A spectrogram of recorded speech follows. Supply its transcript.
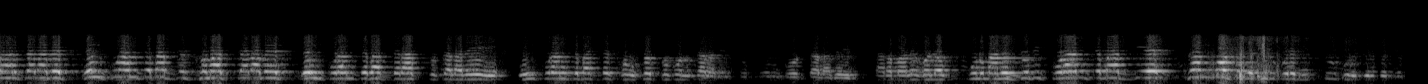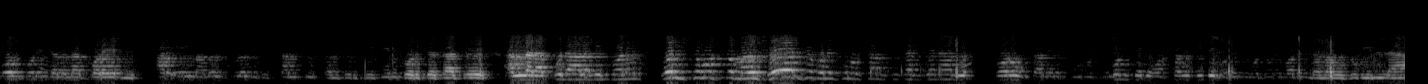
পরিবার চালাবে এই কোরআনকে বাদ দিয়ে সমাজ চালাবে? এই কোরআনকে বাদ দিয়ে রাষ্ট্র চালাবে? এই কোরআনকে বাদ দিয়ে সংসদ ভবন চালাবে সুপ্রিম কোর্ট চালাবে তার মানে হলো কোন মানুষ যদি কোরআনকে বাদ দিয়ে জন্ম থেকে শুরু করে মৃত্যু পর্যন্ত জীবন পরিচালনা করেন আর এই মানুষগুলো যদি শান্তি শান্তির জিকির করতে থাকে আল্লাহ রাব্বুল আলামিন বলেন ওই সমস্ত মানুষের জীবনে কোনো শান্তি থাকবে না বরং তাদের পুরো জীবনকে আমি অশান্তিতে ভরে দেবো ধরে বলেন না নাউজুবিল্লাহ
